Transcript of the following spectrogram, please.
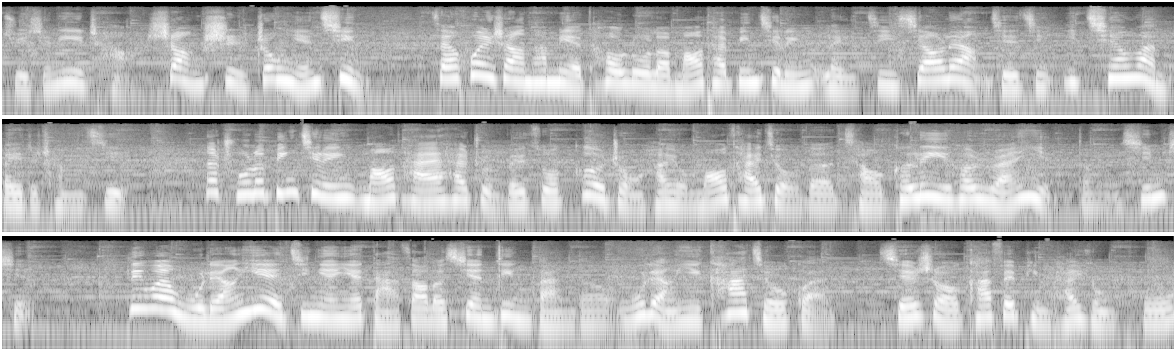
举行了一场上市周年庆。在会上，他们也透露了茅台冰淇淋累计销量接近一千万杯的成绩。那除了冰淇淋，茅台还准备做各种含有茅台酒的巧克力和软饮等新品。另外，五粮液今年也打造了限定版的五粮液咖酒馆，携手咖啡品牌永璞，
